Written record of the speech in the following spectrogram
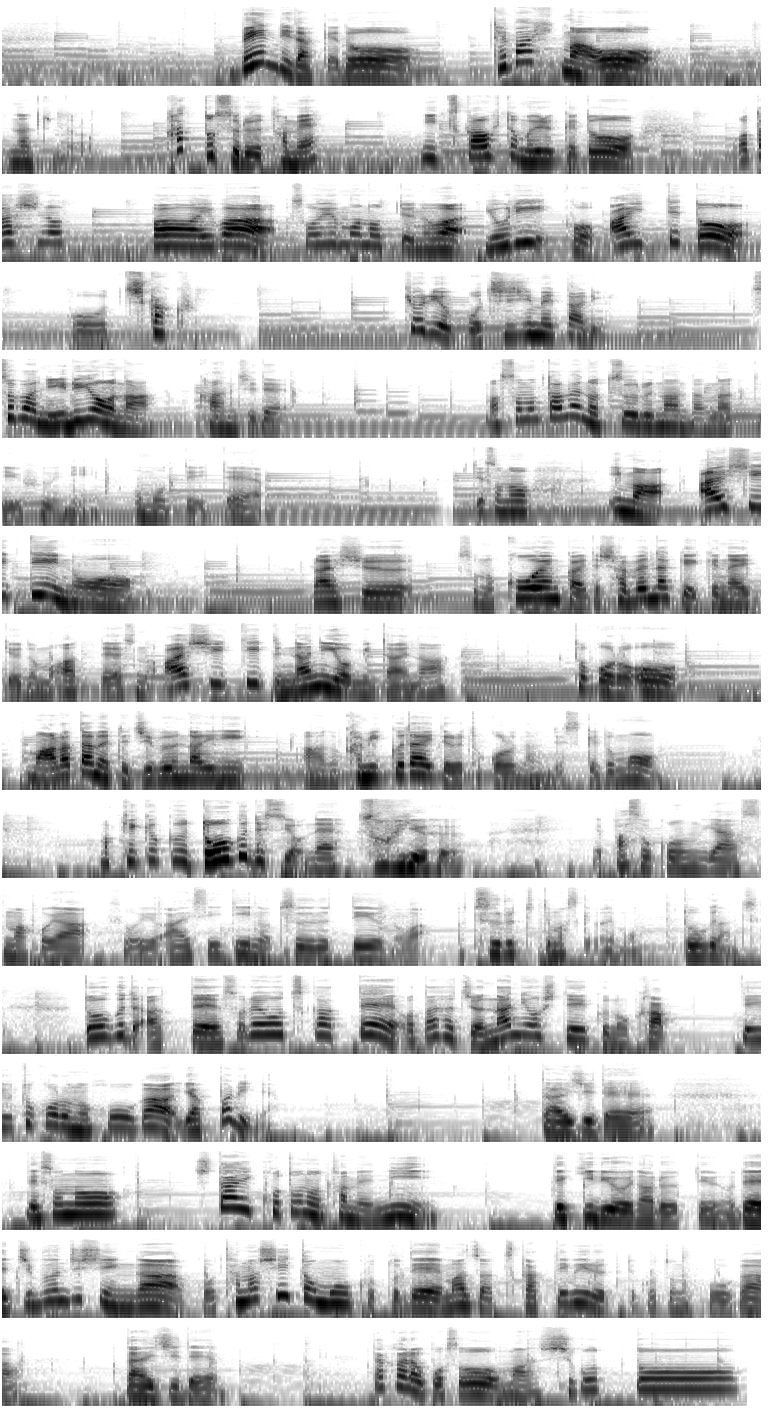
便利だけど、手間暇を、なんて言うんだろう、カットするために使う人もいるけど、私の場合は、そういうものっていうのは、より、こう、相手と、こう、近く、距離をこう、縮めたり、そばにいるような感じで、まあ、そのためのツールなんだなっていうふうに思っていて、で、その、今、ICT の来週、その講演会で喋んなきゃいけないっていうのもあって、その ICT って何よみたいなところを、まあ、改めて自分なりにあの噛み砕いてるところなんですけども、まあ、結局道具ですよね。そういうパソコンやスマホやそういう ICT のツールっていうのは、ツールって言ってますけどね、もう道具なんです。道具であって、それを使って私たちは何をしていくのかっていうところの方が、やっぱりね、大事で、で、その、したいことのためにできるようになるっていうので、自分自身がこう楽しいと思うことで、まずは使ってみるってことの方が大事で、だからこそ、まあ仕事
